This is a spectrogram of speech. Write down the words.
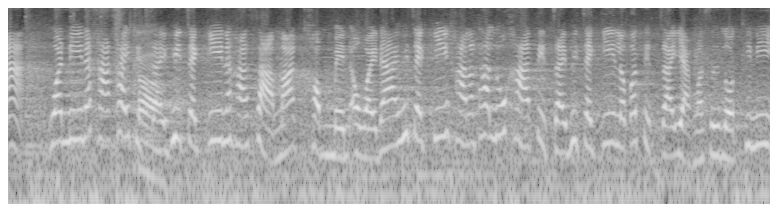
อะวันนี้นะคะใครติดใจครับพี่แจ็คกี้นะคะ สามารถคอมเมนต์เอาไว้ได้พี่แจ็คกี้คะแล้วถ้าลูกค้าติดใจพี่แจ็คกี้แล้วก็ติดใจอยากมาซื้อรถที่นี่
